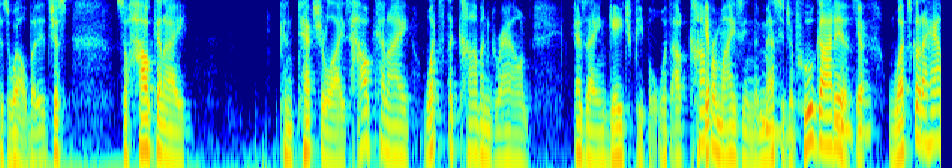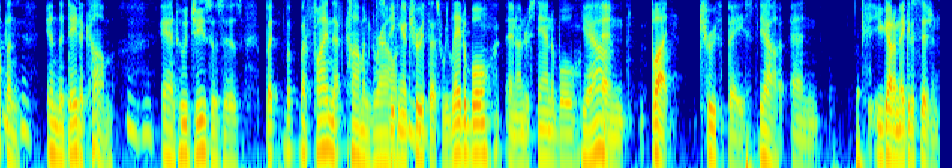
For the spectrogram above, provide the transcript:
as well. But it's just so how can I contextualize? How can I? What's the common ground? As I engage people without compromising the message of who God is, what's going to happen in the day to come, and who Jesus is, but, but but find that common ground. speaking of truth that's relatable and understandable. Yeah. And but truth based. Yeah. And you got to make a decision.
